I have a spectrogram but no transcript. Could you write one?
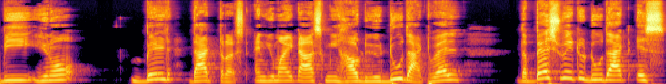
be you know build that trust. And you might ask me how do you do that? Well the best way to do that is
